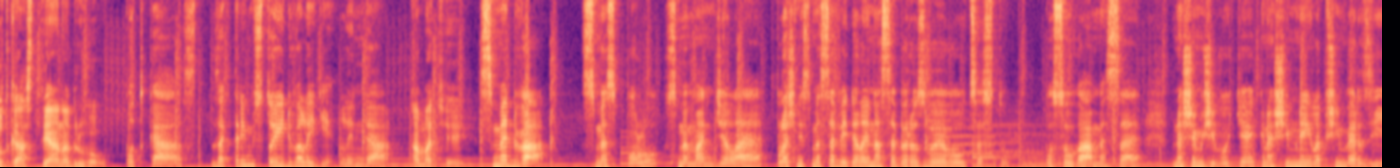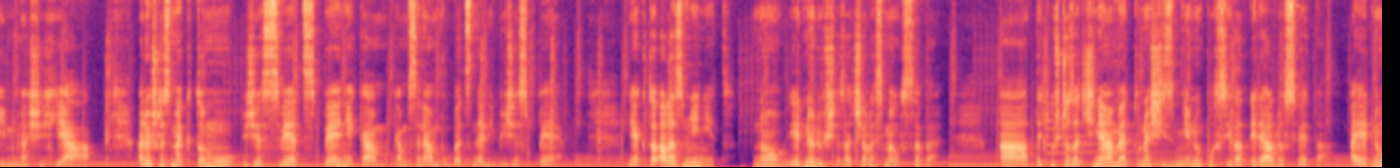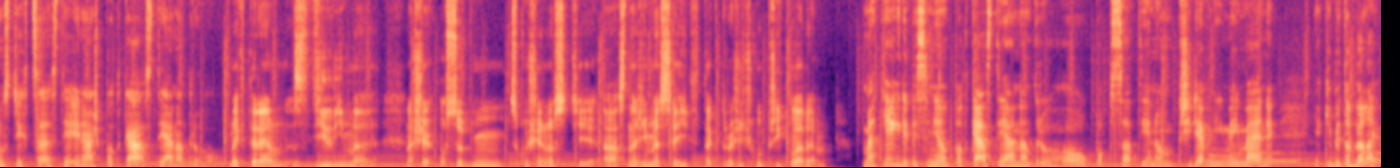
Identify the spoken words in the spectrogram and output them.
Podcast Já na druhou. Podcast, za kterým stojí dva lidi, Linda A Matěj. Jsme dva, jsme spolu, jsme manželé, společně jsme se vydali na seberozvojovou cestu. Posouváme se v našem životě k našim nejlepším verzím našich já a došli jsme k tomu, že svět spěje někam, kam se nám vůbec nelíbí, že spěje. Jak to ale změnit? No, jednoduše, začali jsme u sebe. A teď už to začínáme tu naší změnu posílat i dál do světa. A jednou z těch cest je i náš podcast Já na druhou. Ve kterém sdílíme naše osobní zkušenosti a snažíme se jít tak trošičku příkladem. Matěj, kdyby si měl podcast Já na druhou popsat jenom přídavnými jmény, jaký by to byly?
